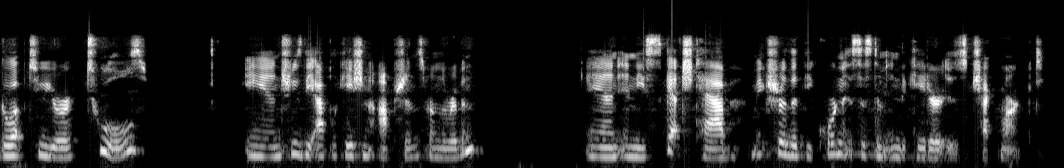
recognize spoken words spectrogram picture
go up to your Tools and choose the Application Options from the ribbon. And in the Sketch tab, make sure that the Coordinate System Indicator is checkmarked.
